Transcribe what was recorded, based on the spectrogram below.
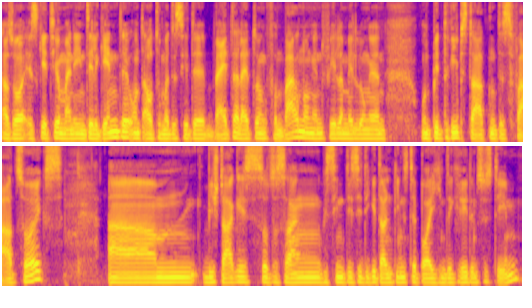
Also es geht hier um eine intelligente und automatisierte Weiterleitung von Warnungen, Fehlermeldungen und Betriebsdaten des Fahrzeugs. Ähm, wie stark ist sozusagen, wie sind diese digitalen Dienste bei euch integriert im System?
